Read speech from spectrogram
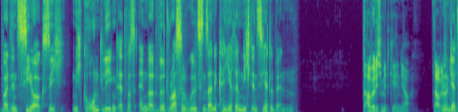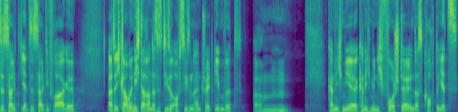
bei den Seahawks sich nicht grundlegend etwas ändert, wird Russell Wilson seine Karriere nicht in Seattle beenden. Da würde ich mitgehen, ja. und jetzt ist halt, jetzt ist halt die Frage, also ich glaube nicht daran, dass es diese Offseason einen Trade geben wird. Ähm, mhm. Kann ich mir, kann ich mir nicht vorstellen. Das kochte jetzt,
